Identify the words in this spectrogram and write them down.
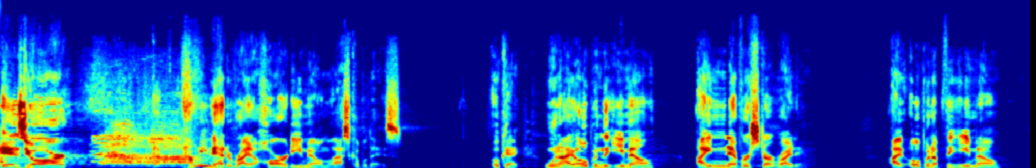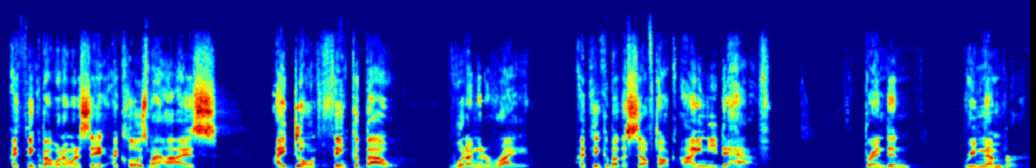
is your How many of you had to write a hard email in the last couple days? Okay, when I open the email, I never start writing. I open up the email, I think about what I want to say, I close my eyes. I don't think about what I'm going to write. I think about the self-talk I need to have. Brendon, remember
